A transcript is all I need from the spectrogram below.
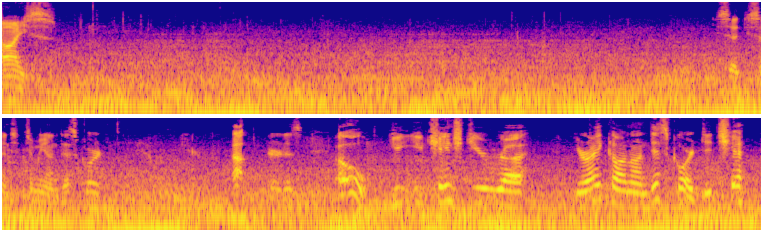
Nice. You said you sent it to me on Discord? Here. Ah, there it is. Oh, you, you changed your uh, your icon on Discord, did you?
